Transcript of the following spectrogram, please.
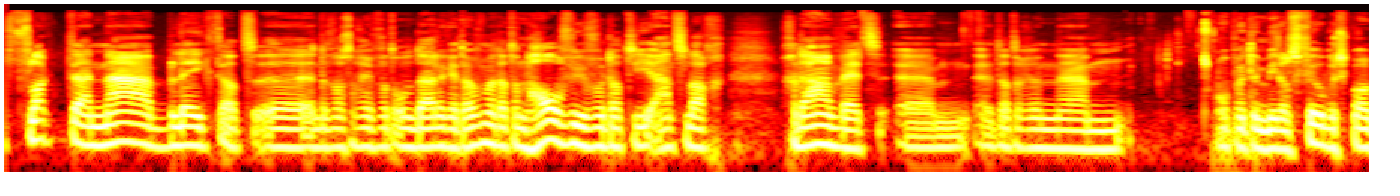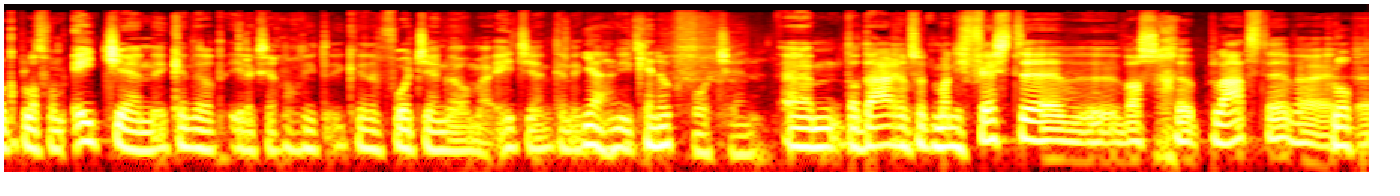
vlak daarna bleek dat, en dat was nog even wat onduidelijkheid over, maar dat een half uur voordat die aanslag gedaan werd, dat er een op het inmiddels veel besproken platform 8chan, ik kende dat eerlijk gezegd nog niet, ik kende 4chan wel, maar 8chan ken ik Ja, nog ik niet. ken ook 4chan. Ehm, dat daar een soort manifest eh, was geplaatst. Hè, waar, Klopt, eh,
